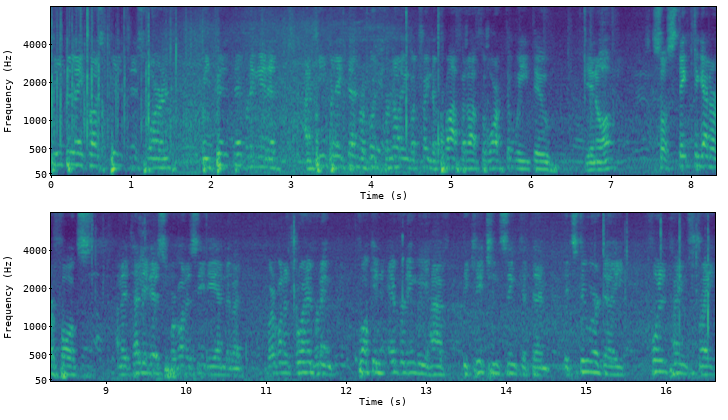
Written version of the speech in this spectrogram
people like us built this world, we built everything in it, and people like them are good for nothing but trying to profit off the work that we do, you know? So stick together, folks. And I tell you this, we're going to see the end of it. We're going to throw everything, fucking everything we have, the kitchen sink at them. It's do or die, full-time strike.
